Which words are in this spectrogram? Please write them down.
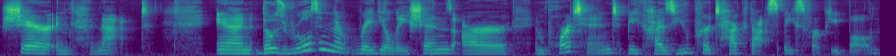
share, and connect? And those rules and the regulations are important because you protect that space for people.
